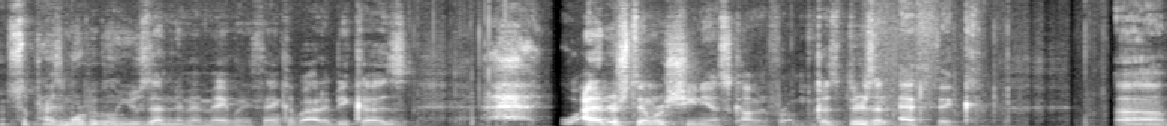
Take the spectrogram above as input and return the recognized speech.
I'm surprised more people don't use that in MMA when you think about it because I understand where Shinya is coming from because there's an ethic. Uh,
